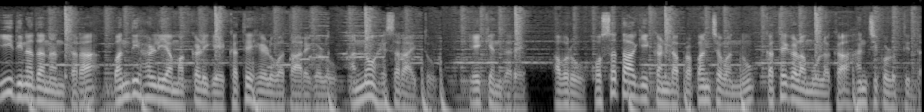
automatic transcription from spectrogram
ಈ ದಿನದ ನಂತರ ಬಂದಿಹಳ್ಳಿಯ ಮಕ್ಕಳಿಗೆ ಕಥೆ ಹೇಳುವ ತಾರೆಗಳು ಅನ್ನೋ ಹೆಸರಾಯಿತು. ಏಕೆಂದರೆ ಅವರು ಹೊಸತಾಗಿ ಕಂಡ ಪ್ರಪಂಚವನ್ನು ಕಥೆಗಳ ಮೂಲಕ ಹಂಚಿಕೊಳ್ಳುತ್ತಿದ್ದ.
